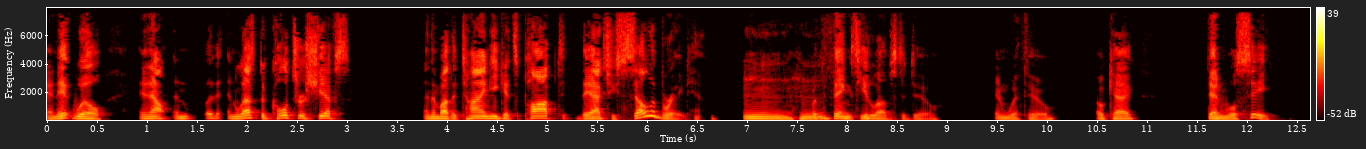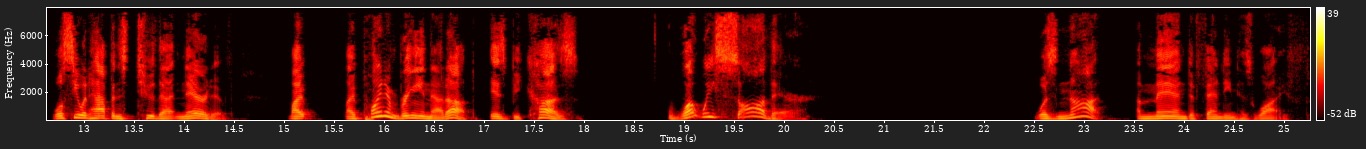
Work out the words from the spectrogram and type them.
and it will and now and, unless the culture shifts and then by the time he gets popped they actually celebrate him hmm for the things he loves to do and with who okay then we'll see we'll see what happens to that narrative my my point in bringing that up is because what we saw there was not a man defending his wife.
